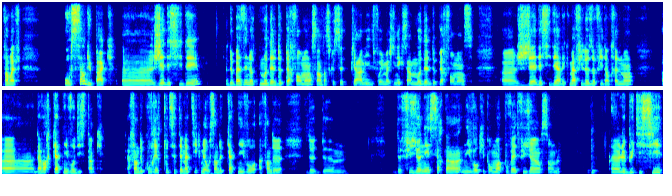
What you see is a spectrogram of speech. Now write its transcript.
Enfin bref, au sein du pack, euh, j'ai décidé de baser notre modèle de performance, hein, parce que cette pyramide, il faut imaginer que c'est un modèle de performance. Euh, j'ai décidé avec ma philosophie d'entraînement d'avoir quatre niveaux distincts afin de couvrir toutes ces thématiques, mais au sein de quatre niveaux, afin de, de, de, fusionner certains niveaux qui pour moi pouvaient être fusionnés ensemble. Euh, le but ici,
